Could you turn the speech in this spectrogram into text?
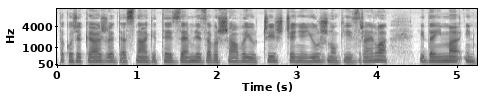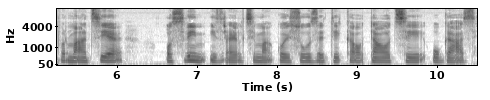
Također kaže da snage te zemlje završavaju čišćenje Južnog Izraela i da ima informacije o svim Izraelcima koji su uzeti kao taoci u Gazi.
